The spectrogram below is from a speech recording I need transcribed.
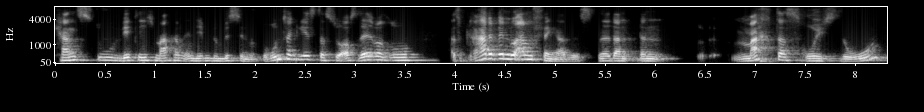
kannst du wirklich machen, indem du ein bisschen runtergehst, dass du auch selber so, also gerade wenn du Anfänger bist, ne, dann, dann mach das ruhig so.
